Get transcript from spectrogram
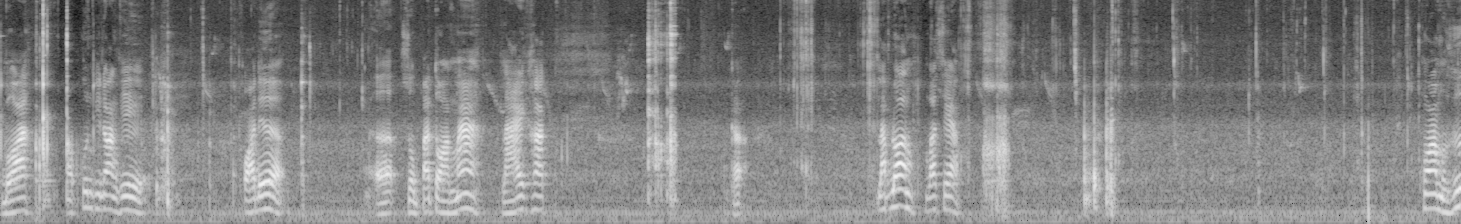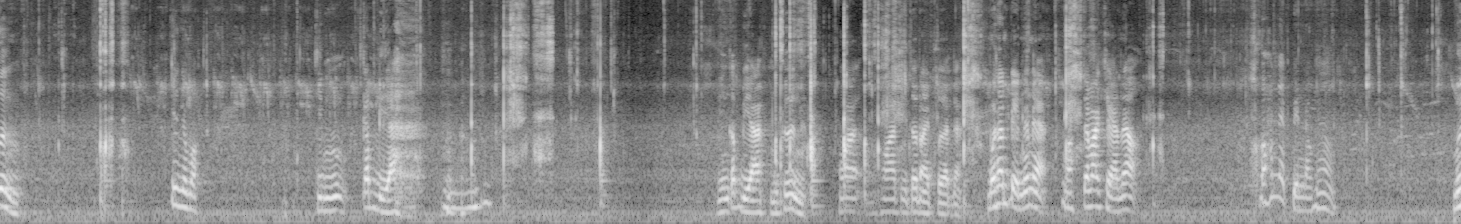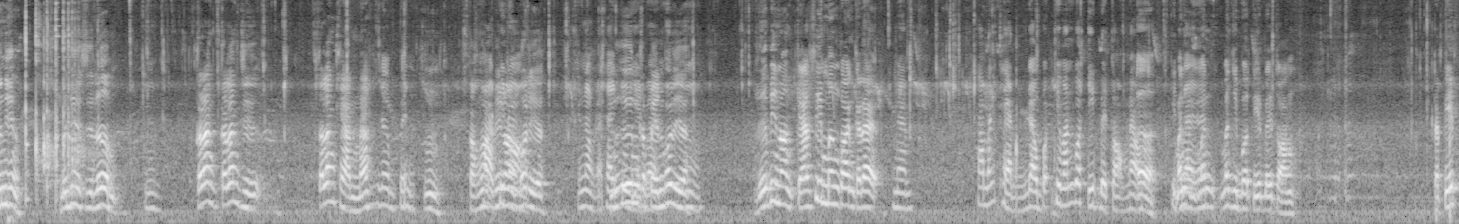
บัวขอบคุณพี่น้องที่ออเดอร์ เออสมปลาตองมาหลายคักก็รับรองว่าแซ่บความมือขึ้น ยินอยู่บ่กินกับเบียร์กินกับเบียร์มือขึ้นเพราะว่าเพราะว่าที่เจ้าหน่อยเปิดเนี่ยบ่ท่านเป็นนั่นเนี่ยบ่จะมาแขนแล้วบ่ทันได้เป็นดอกเฮืองมื้อนี้มื้อนี้สิเริ่มอืมกำลังกำลังสิกำลังแขนนะเริ่มเป็น อืมกะฮอดพี่น้องพอดีพี่น้องก็ใช้มื้ออื่นก็เป็นพอดีมหรือพี่น้องแกะซิเมืองก่อนก็ได้แม่น ถ้ามันแข็งเดี๋ยวบ่ที่มันบ่ติดใบตองแล้วเออ กินมันได้มันมันสิบ่ติดใบตองกระติด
